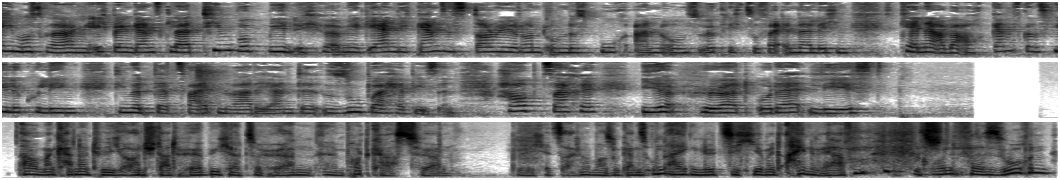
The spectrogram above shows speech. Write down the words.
Ich muss sagen, ich bin ganz klar Team Bookbeat. Ich höre mir gern die ganze Story rund um das Buch an, um es wirklich zu verinnerlichen. Ich kenne aber auch ganz, ganz viele Kollegen, die mit der zweiten Variante super happy sind. Hauptsache, ihr hört oder lest. Aber man kann natürlich auch anstatt Hörbücher zu hören, äh, Podcasts hören will ich jetzt einfach mal so ganz uneigennützig hier mit einwerfen und versuchen,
